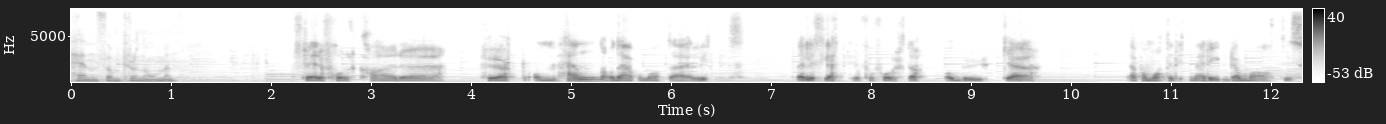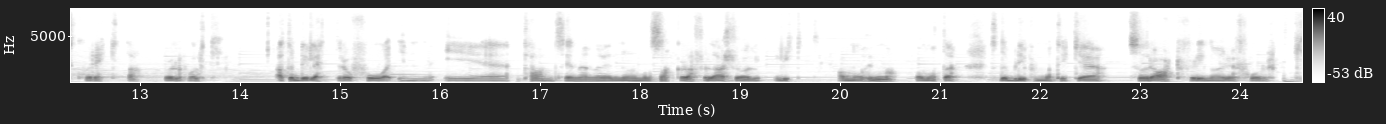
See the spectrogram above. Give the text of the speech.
hen som pronomen. Flere folk har uh, hørt om hen, og det er på en måte litt Det er litt lettere for folk da, å bruke Det er på en måte litt mer grammatisk korrekt, da, føler folk. At det blir lettere å få inn i talen sin eller når man snakker, da, for det er så likt han og hun, da, på en måte. Så det blir på en måte ikke så rart, fordi når folk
